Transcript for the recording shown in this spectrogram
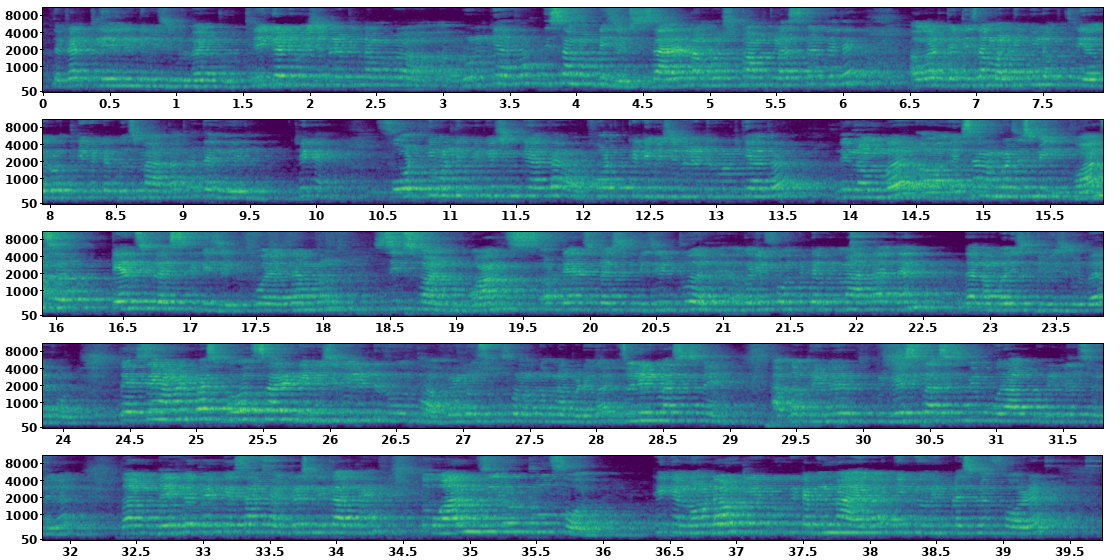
that are clearly divisible by two three का डिविजिबिलिटी नंबर रूल क्या था? द ऑफ़ डिजिट्स सारे नंबर्स को हम प्लस करते थे। अगर that is a multiple of three अगर वो थ्री के टेबल्स में आता था देन ठीक है? फोर्थ की मल्टीप्लिकेशन क्या था? फोर्थ की डिविजिबिलिटी रूल क्या था? द नंबर ऐसा नंबर जिसमें वंस और टेंस प्लस की digit for example six one two ones और टेंस प्लस की डिजिट ट्वेल्व है। अगर ये फोर्थ के टेबल में आता है then the number is divisible by four तो ऐसे हमारे पास बहुत सारे डिविजिबिलिटी रूल था पहले उसको फॉलो करना पड़ेगा। जूनियर क्लासेस में, आपका प्रीवियस प्रीवियस क्लासेस में पूरा आपको डिटेल्स मिलेगा। तो हम देख लेते हैं कैसे हम फैक्टर्स निकालते हैं। तो वन ज़ीरो टू फोर ठीक है नो डाउट ये टू के टेबल में आएगा क्योंकि यूनिट प्लस में फोर है।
